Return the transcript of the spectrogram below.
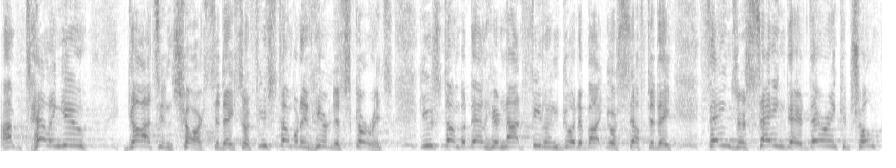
I'm telling you, God's in charge today. So if you stumbled in here discouraged, you stumbled down here not feeling good about yourself today, things are saying they're, they're in control,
